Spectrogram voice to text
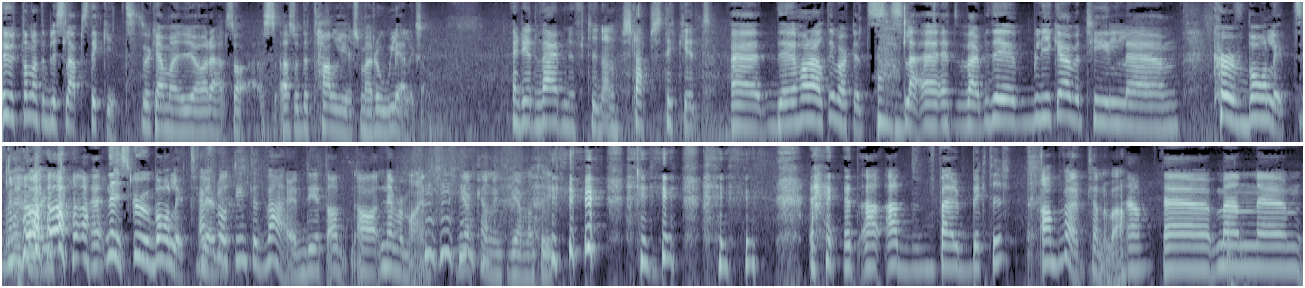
utan att det blir slapstickigt så kan man ju göra så, alltså detaljer som är roliga liksom. Är det ett verb nu för tiden? Slapstickigt? Eh, det har alltid varit ett, eh, ett verb. Det gick över till eh, curveballigt ett tag. eh, nej, screwballigt blev förlåt, det är inte ett verb. Det är ett ad... Ja, never mind. Jag kan inte grammatik. ett adverbektiv. Adverb kan det vara. Ja. Men, eh,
